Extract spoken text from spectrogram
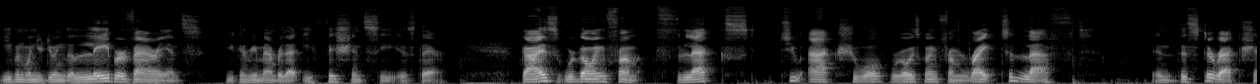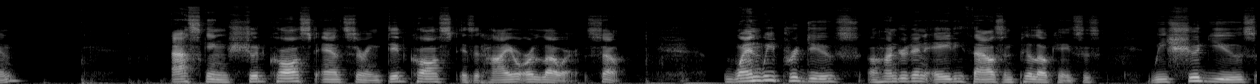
even when you're doing the labor variance, you can remember that efficiency is there. Guys, we're going from flexed to actual. We're always going from right to left in this direction. Asking should cost, answering did cost, is it higher or lower? So when we produce 180,000 pillowcases, we should use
